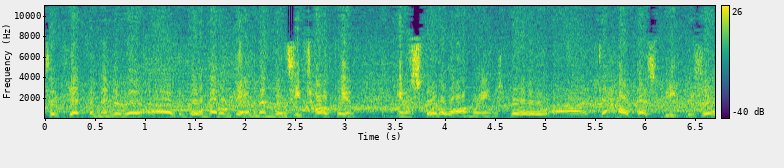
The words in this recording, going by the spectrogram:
to get them into the uh, the gold medal game, and then Lindsay Tarpley, you know, scored a long-range goal uh, to help us beat Brazil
